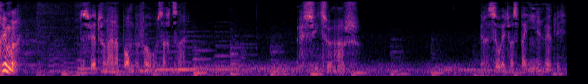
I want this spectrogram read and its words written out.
Trümmer? Das wird von einer Bombe verursacht sein. Es sieht so aus. Wäre so etwas bei Ihnen möglich?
